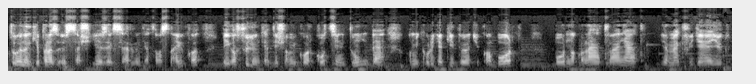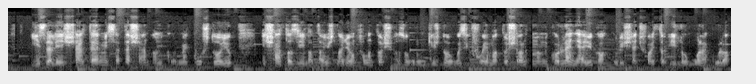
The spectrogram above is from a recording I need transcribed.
Tulajdonképpen az összes érzékszervünket használjuk, még a fülünket is, amikor kocintunk, de amikor ugye kitöltjük a bort, bornak a látványát, ugye megfigyeljük, ízleléssel természetesen, amikor megkóstoljuk, és hát az illata is nagyon fontos, az órunk is dolgozik folyamatosan. Amikor lenyeljük, akkor is egyfajta illó molekula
